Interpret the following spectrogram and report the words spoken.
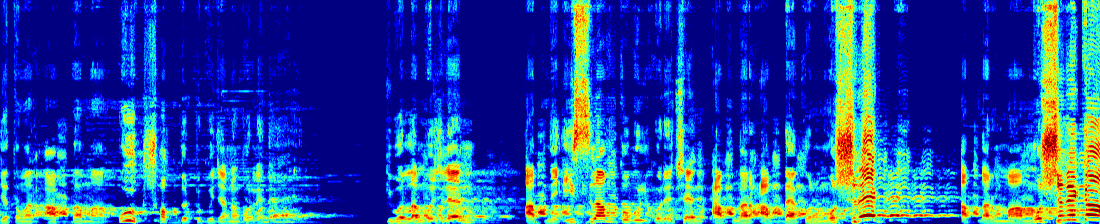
যে তোমার আব্বা মা উহ শব্দটুকু যেন বলে দেয়। কি বললাম বুঝলেন? আপনি ইসলাম কবুল করেছেন, আপনার আব্বা এখন মুশরেক, আপনার মা মুশরেকা।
